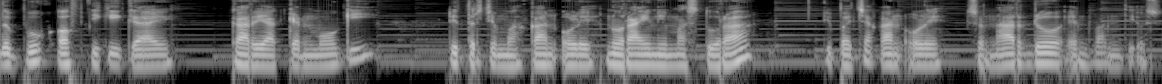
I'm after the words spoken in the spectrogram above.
The Book of Ikigai, karya Ken Mogi, diterjemahkan oleh Nuraini Mastura, dibacakan oleh Sonardo Envantius.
